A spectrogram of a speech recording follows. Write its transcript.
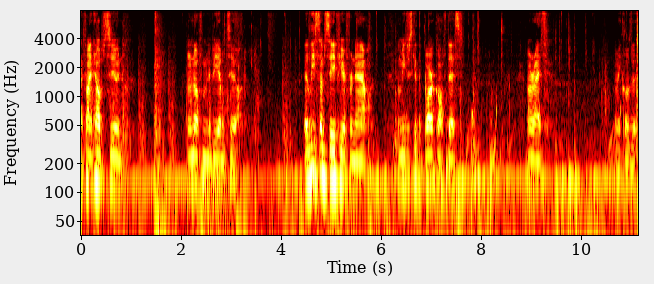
I find help soon. I don't know if I'm gonna be able to. At least I'm safe here for now. Let me just get the bark off this. Alright. Let me close this.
